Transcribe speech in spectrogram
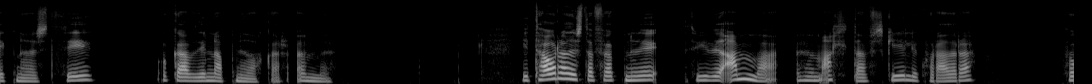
egnaðist þig og gaf þér nafnið okkar ömmu. Ég táraðist að fögnuði því við amma höfum alltaf skilið hver aðra þó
